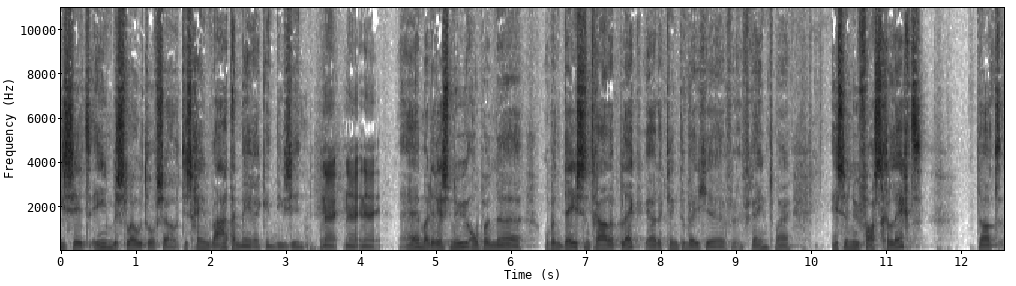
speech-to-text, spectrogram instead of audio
zit inbesloten of zo. Het is geen watermerk in die zin. Nee, nee, nee. Maar er is nu op een, op een decentrale plek, ja, dat klinkt een beetje vreemd, maar is er nu vastgelegd dat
